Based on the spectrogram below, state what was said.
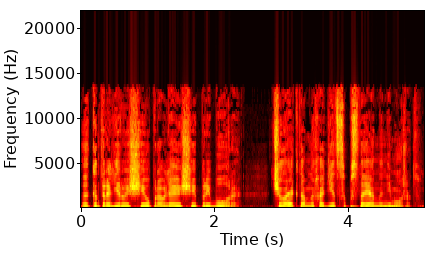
э, контролирующие, управляющие приборы. Человек там находиться постоянно не может а,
